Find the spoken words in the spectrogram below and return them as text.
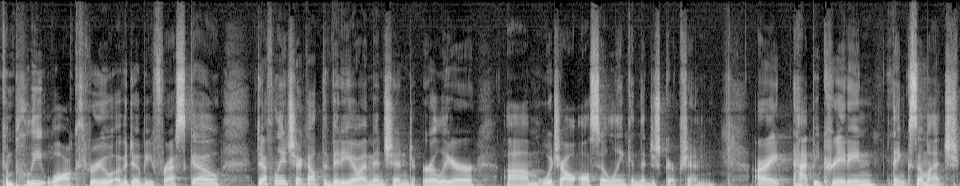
complete walkthrough of Adobe Fresco, definitely check out the video I mentioned earlier, um, which I'll also link in the description. All right, happy creating. Thanks so much.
